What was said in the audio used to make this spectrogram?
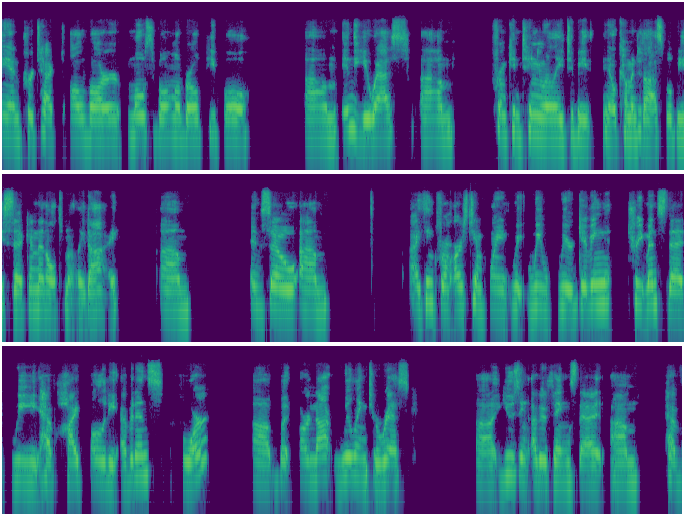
and protect all of our most vulnerable people um, in the U.S. Um, from continually to be, you know, come into the hospital, be sick, and then ultimately die. Um, and so, um, I think from our standpoint, we we we're giving treatments that we have high quality evidence for, uh, but are not willing to risk uh, using other things that um, have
